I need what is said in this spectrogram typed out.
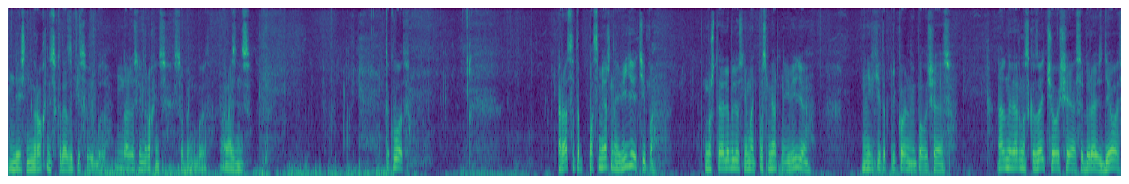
Надеюсь, не грохнется, когда я записывать буду. Ну, даже если грохнется, особо не будет разницы. Так вот. Раз это посмертное видео, типа, потому что я люблю снимать посмертные видео, они какие-то прикольные получаются. Надо, наверное, сказать, что вообще я собираюсь делать.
